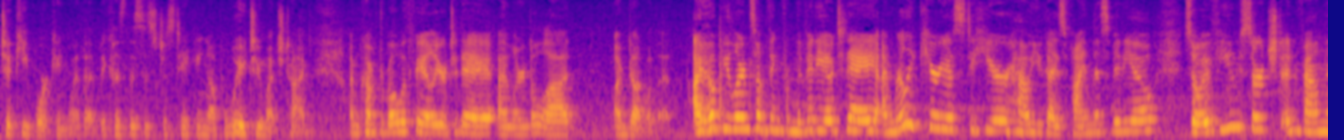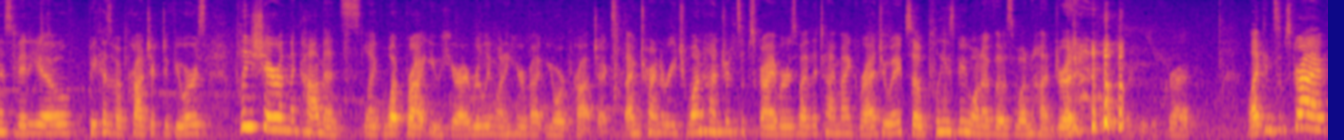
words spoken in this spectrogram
to keep working with it, because this is just taking up way too much time. I'm comfortable with failure today. I learned a lot. I'm done with it. I hope you learned something from the video today. I'm really curious to hear how you guys find this video. So if you searched and found this video because of a project of yours, please share in the comments like what brought you here. I really want to hear about your projects. I'm trying to reach 100 subscribers by the time I graduate, so please be one of those 100. Like and subscribe. like and subscribe.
